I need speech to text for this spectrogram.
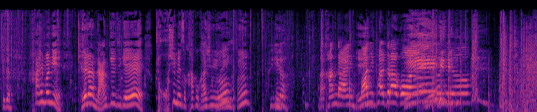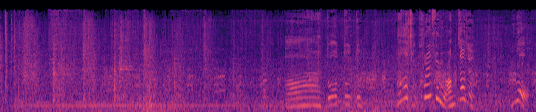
지금 할머니 계란 안 깨지게 조심해서 갖고 가시오. 응? 그래요. 나 간다잉. 예. 많이 팔더라고. 예. 아, 또, 또, 또. 아, 저 크레인 소리 왕짜증. 이모, 아,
